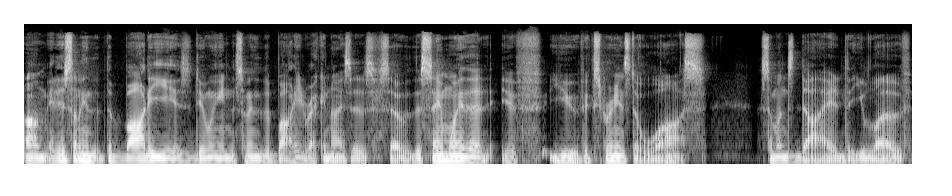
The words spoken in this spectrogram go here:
um, it is something that the body is doing, something that the body recognizes. So, the same way that if you've experienced a loss, someone's died that you love,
